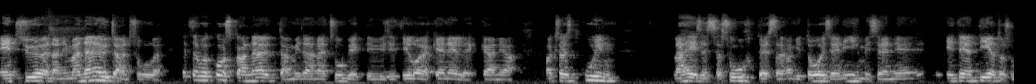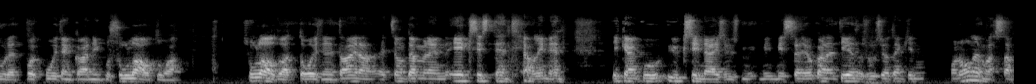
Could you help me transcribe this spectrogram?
en syönä, niin mä näytän sulle. Et sä voi koskaan näyttää mitään näitä subjektiivisia tiloja kenellekään. Ja vaikka sä kuin läheisessä suhteessa johonkin toiseen ihmiseen, niin ei teidän tietoisuudet voi kuitenkaan niin kuin sulautua, sulautua toisiin. Että aina, että se on tämmöinen eksistentiaalinen ikään kuin yksinäisyys, missä jokainen tietoisuus jotenkin on olemassa.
